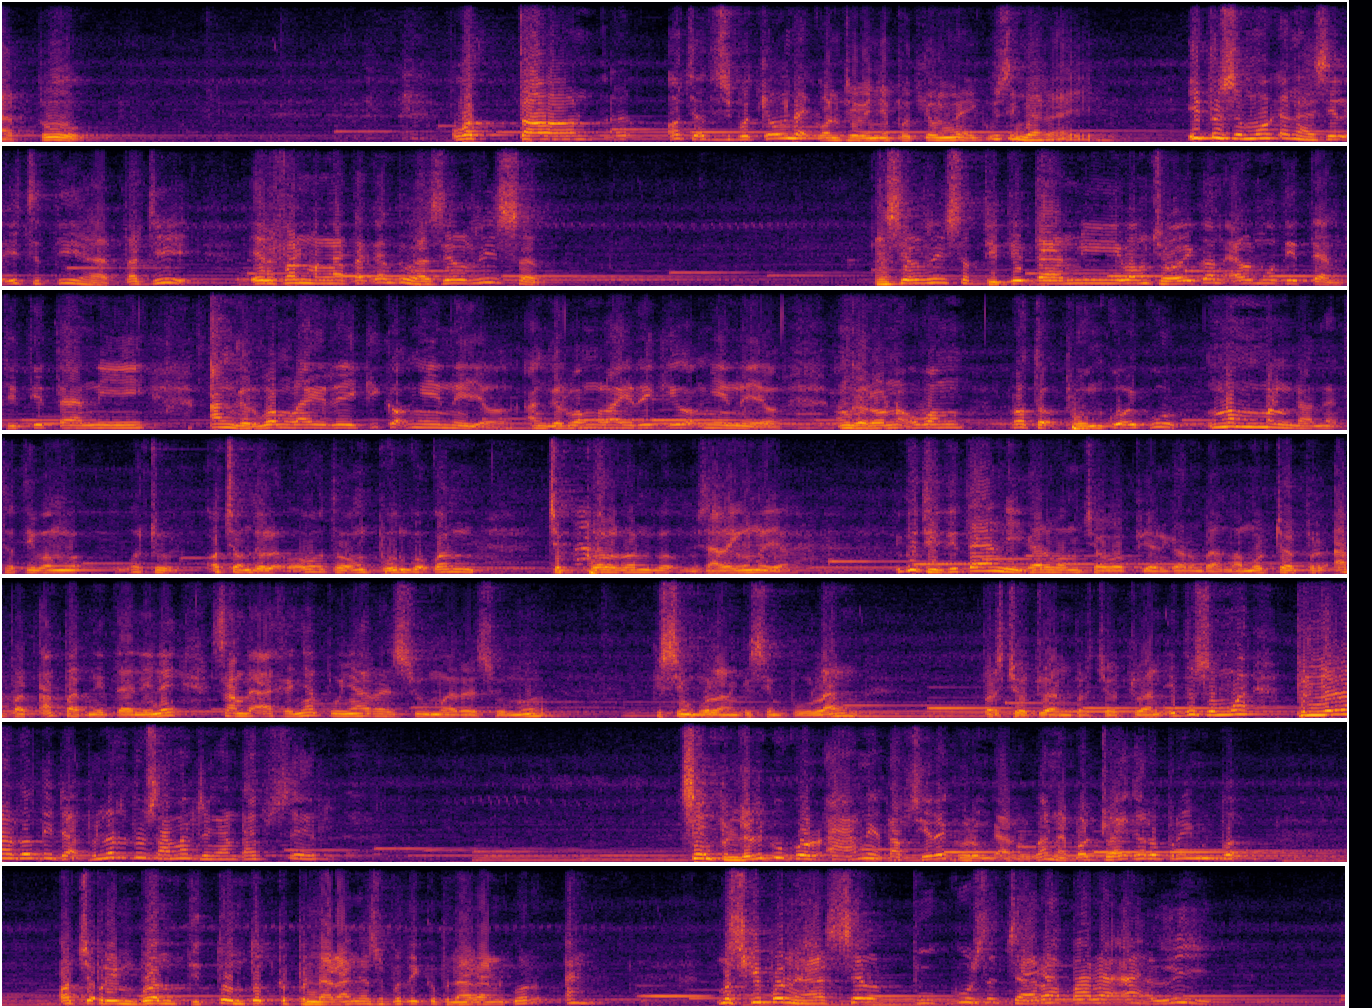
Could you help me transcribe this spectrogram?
satu. Weton. Ojo disebut kelenek kon dewe nyebut kelenek iku sing garai. Itu semua kan hasil ijtihad. Tadi Irfan mengatakan tuh hasil riset. Hasil riset dititeni. Wong Jawa kan ilmu titen dititeni. Angger wong lahir iki kok ngene ya? Angger wong lahir iki kok ngene ya? Angger ana wong rodok bungkuk iku nemen dan nek dadi wong waduh aja ndelok oh wong bungkuk kon jebol kon kok misalnya ngono ya. Itu dititeni karo wong Jawa biar karo Mbah Muda berabad-abad niteni ini sampai akhirnya punya resume-resume kesimpulan-kesimpulan perjodohan-perjodohan. Itu semua benar atau tidak benar itu sama dengan tafsir. Sing bener Quran ya tafsirnya gurung karuan apa doa karo primbon? Ojo primbon dituntut kebenarannya seperti kebenaran Quran. Meskipun hasil buku sejarah para ahli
